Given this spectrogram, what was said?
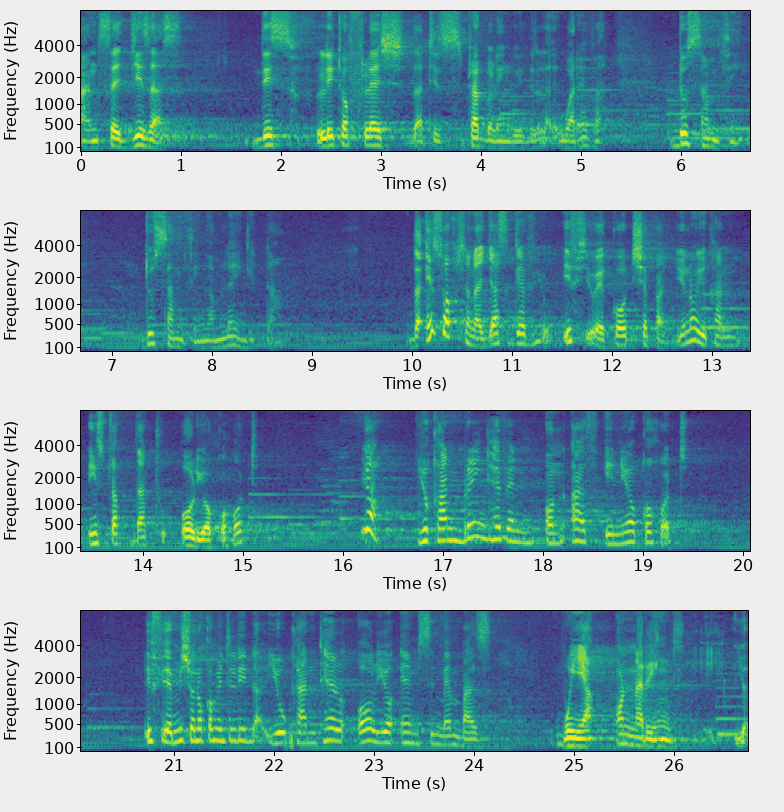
and say, Jesus, this little flesh that is struggling with whatever, do something. Do something. I'm laying it down. The instruction I just gave you, if you're a cohort shepherd, you know you can instruct that to all your cohort. Yeah, you can bring heaven on earth in your cohort. If you're a missional community leader, you can tell all your MC members, we are honoring you.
